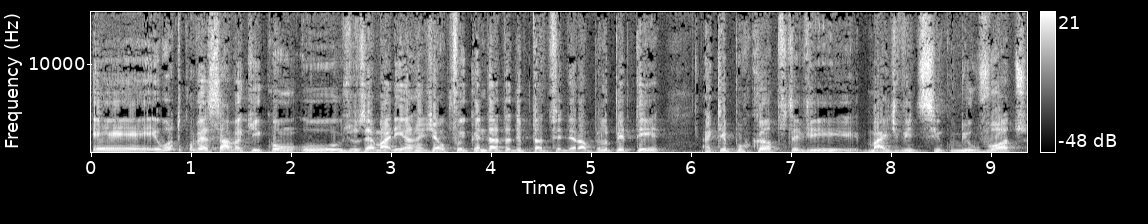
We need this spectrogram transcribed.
é, eu ontem conversava aqui com o José Maria Rangel, que foi candidato a deputado federal pelo PT, aqui por Campos, teve mais de 25 mil votos,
